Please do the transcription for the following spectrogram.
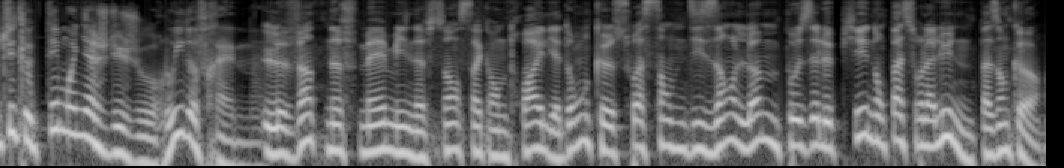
Tout de suite, le témoignage du jour, Louis Dauphren. Le 29 mai 1953, il y a donc 70 ans, l'homme posait le pied non pas sur la Lune, pas encore,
